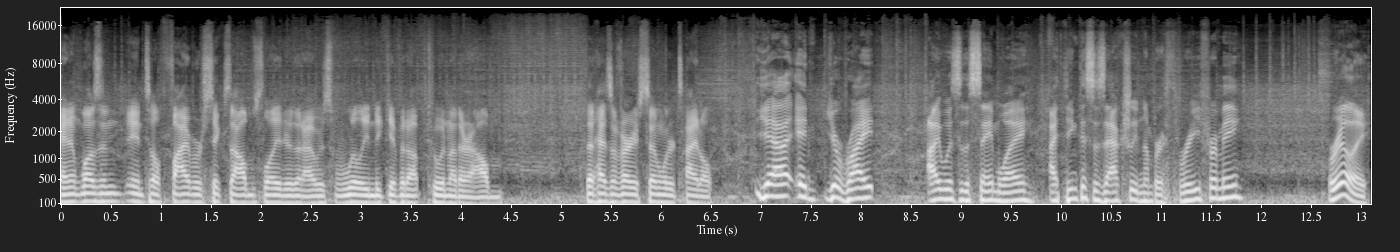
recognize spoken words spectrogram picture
And it wasn't until five or six albums later that I was willing to give it up to another album that has a very similar title. Yeah, and you're right. I was the same way. I think this is actually number three for me. Really?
